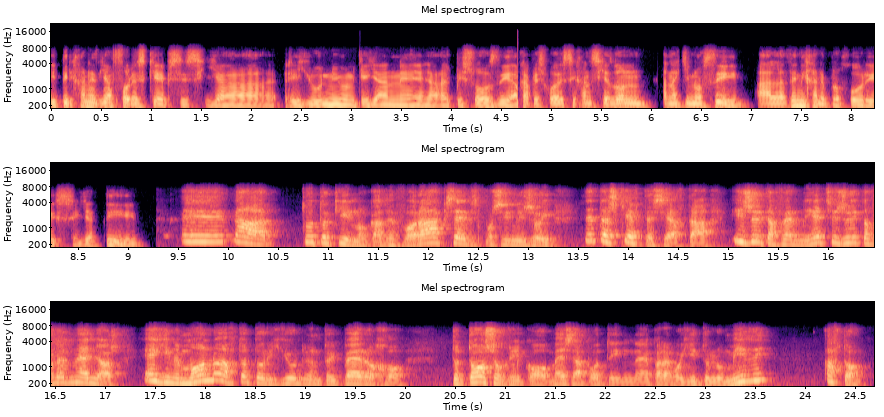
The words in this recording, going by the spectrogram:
Υπήρχαν διάφορες σκέψεις για reunion και για νέα επεισόδια. Κάποιες φορές είχαν σχεδόν ανακοινωθεί, αλλά δεν είχαν προχωρήσει. Γιατί; Ε, να, τούτο κίνο κάθε φορά, ξέρεις πώς είναι η ζωή. Δεν τα σκέφτεσαι αυτά. Η ζωή τα φέρνει έτσι, η ζωή τα φέρνει αλλιώς. Έγινε μόνο αυτό το reunion, το υπέροχο, το τόσο γλυκό μέσα από την ε, παραγωγή του Λουμίδη. Αυτό.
